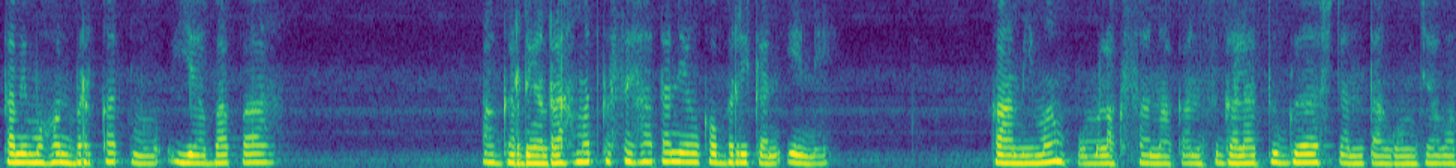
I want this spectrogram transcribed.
Kami mohon berkatmu, ya Bapa, agar dengan rahmat kesehatan yang kau berikan ini, kami mampu melaksanakan segala tugas dan tanggung jawab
